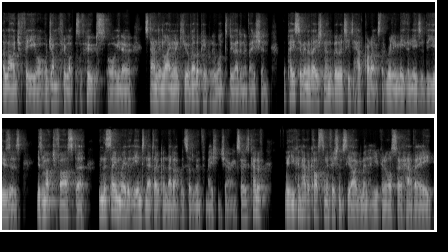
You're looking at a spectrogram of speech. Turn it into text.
a large fee or, or, jump through lots of hoops or you know stand in line in a queue of other people who want to do that innovation. The pace of innovation and the ability to have products that really meet the needs of the users is much faster in the same way that the internet opened that up with sort of information sharing. So it's kind of you know you can have a cost and efficiency argument and you can also have a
